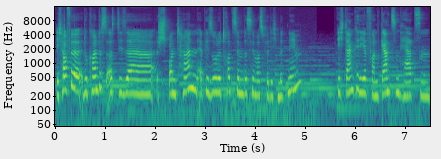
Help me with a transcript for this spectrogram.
ich hoffe, du konntest aus dieser spontanen Episode trotzdem ein bisschen was für dich mitnehmen. Ich danke dir von ganzem Herzen,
